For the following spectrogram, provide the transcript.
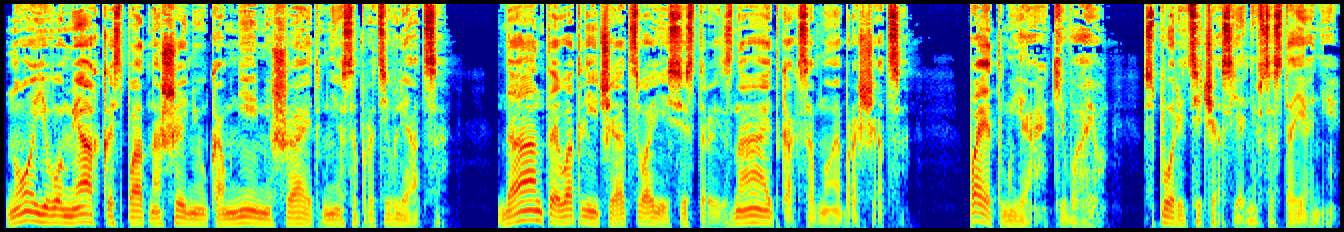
но его мягкость по отношению ко мне мешает мне сопротивляться. Данте, в отличие от своей сестры, знает, как со мной обращаться. Поэтому я киваю. Спорить сейчас я не в состоянии.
